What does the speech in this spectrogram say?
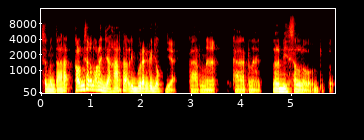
Sementara kalau misalkan orang Jakarta liburan ke Jogja karena karena lebih slow gitu.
